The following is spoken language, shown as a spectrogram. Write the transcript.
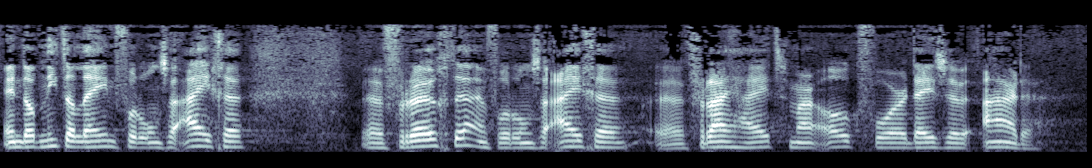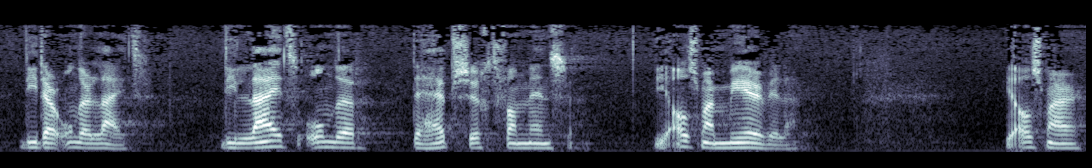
En dat niet alleen voor onze eigen uh, vreugde en voor onze eigen uh, vrijheid, maar ook voor deze aarde die daaronder lijdt. Die lijdt onder de hebzucht van mensen. Die alsmaar meer willen. Die alsmaar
